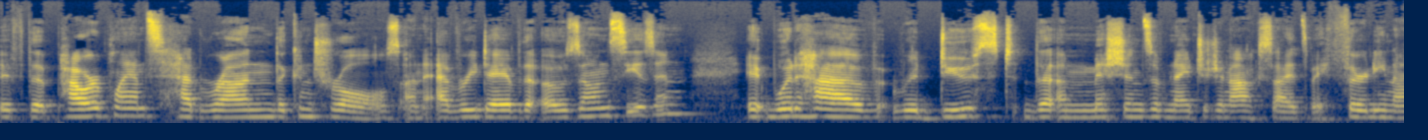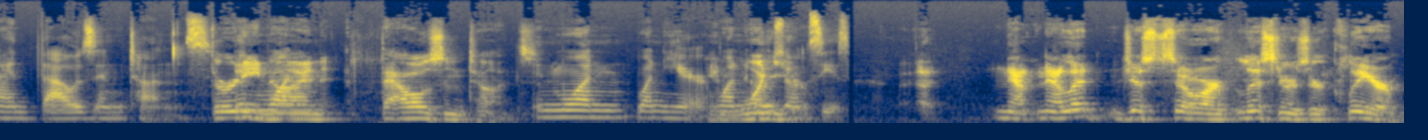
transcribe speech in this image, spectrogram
if the power plants had run the controls on every day of the ozone season, it would have reduced the emissions of nitrogen oxides by 39,000 tons. in one- Thirty-nine thousand tons. In one, one year, In one, one ozone year. season. Now, now let just so our listeners are clear,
